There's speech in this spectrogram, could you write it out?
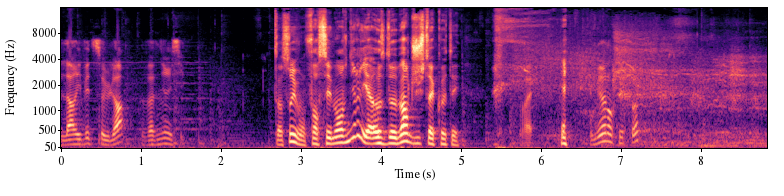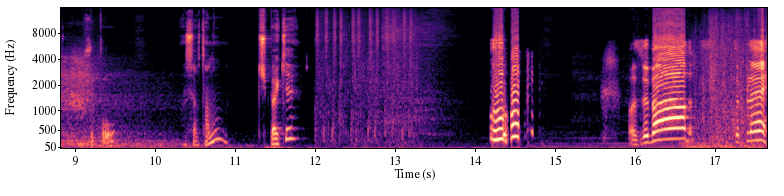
l'arrivée de celui-là va venir ici. De toute façon, ils vont forcément venir, il y a Os de Bard juste à côté. Combien lancer toi? Je sais pas. Un certain nombre. Petit paquet. Os de barde S'il te plaît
